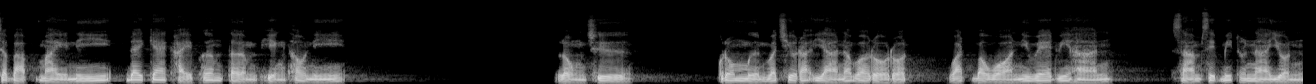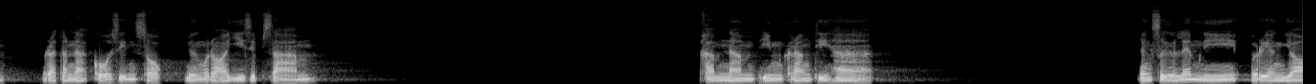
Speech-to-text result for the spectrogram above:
ฉบับใหม่นี้ได้แก้ไขเพิ่มเติมเพียงเท่านี้ ลงชื่อ กรมหมื่นวชิระยานวโรรส วัดบวรนิเวศวิหาร 30 มิถุนายน รัตนโกสินทร์ศก123 คำนำพิมพ์ครั้งที่ห้าหนังสือเล่มนี้เรียงย่อ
